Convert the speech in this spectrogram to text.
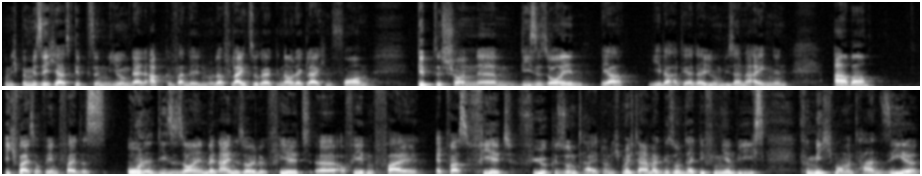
Und ich bin mir sicher, es gibt es in irgendeiner abgewandelten oder vielleicht sogar genau der gleichen Form, gibt es schon ähm, diese Säulen. Ja, jeder hat ja da irgendwie seine eigenen. Aber ich weiß auf jeden Fall, dass ohne diese Säulen, wenn eine Säule fehlt, äh, auf jeden Fall etwas fehlt für Gesundheit. Und ich möchte einmal Gesundheit definieren, wie ich es für mich momentan sehe.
